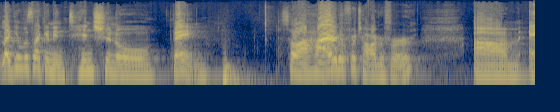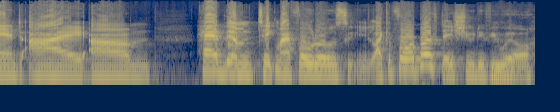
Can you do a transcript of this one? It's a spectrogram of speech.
like it was like an intentional thing so i hired a photographer um, and i um, had them take my photos, like for a birthday shoot, if you mm-hmm. will.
